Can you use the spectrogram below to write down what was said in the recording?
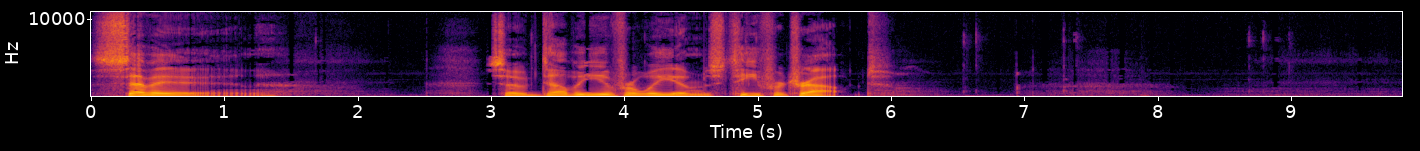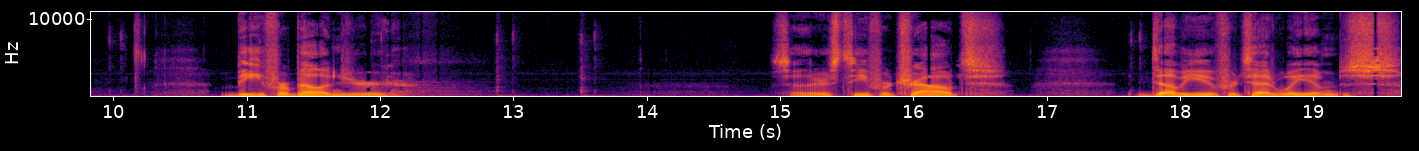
seven. So W for Williams, T for Trout. B for Bellinger. So there's T for Trout, W for Ted Williams,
